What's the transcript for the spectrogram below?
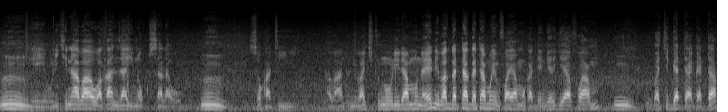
Mm, Eh, buli kinaabaawo waka nze alina okusalawo. Mm. so kati abantu ne bakitunuuliramu naye ne bagattagattamu enfa ya mukadde engeri gye yafaamu. Mm, bakigattagatta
